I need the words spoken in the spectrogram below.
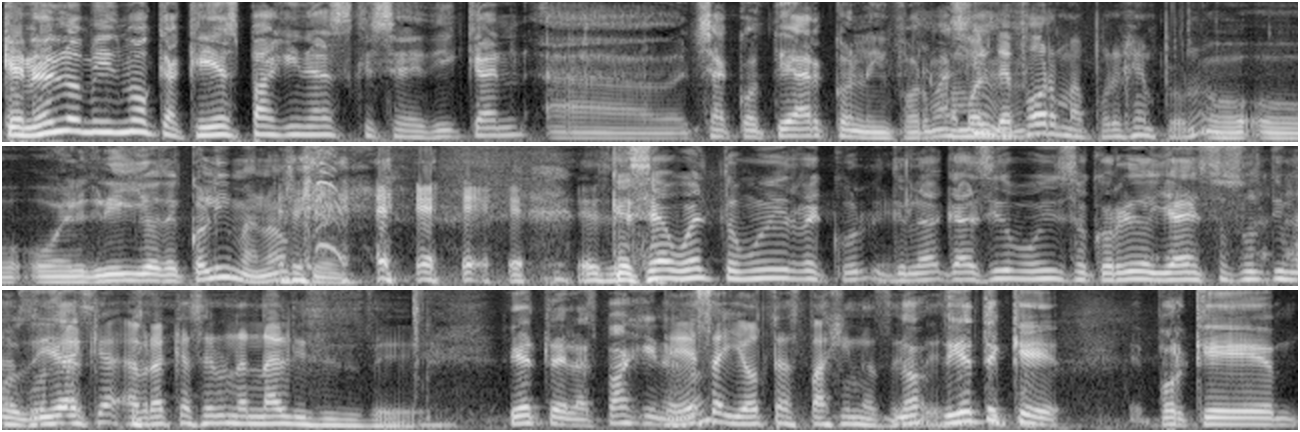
que no es lo mismo que aquellas páginas que se dedican a chacotear con la información. Como el de Forma, por ejemplo, ¿no? O, el grillo de Colima, ¿no? que, se ha vuelto muy que ha sido muy socorrido ya en estos últimos días. habrá que hacer un análisis de. Fíjate, de las páginas. De esa y otras páginas. no, fíjate que, porque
